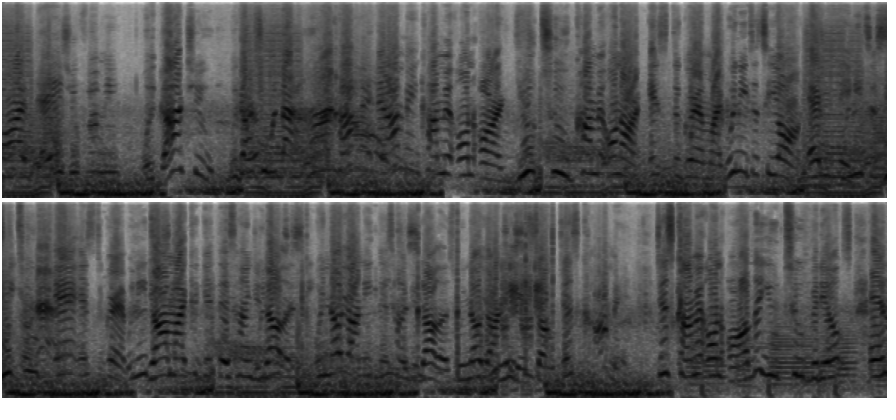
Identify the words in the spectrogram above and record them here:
five days. You feel me? We got you. We got you with that. Comment, and I mean comment on our YouTube. Comment on our Instagram. Like we need to see y'all on everything. We need to see YouTube and Instagram. We need y'all might could get this hundred dollars. We know y'all need this hundred dollars. We know y'all need it. So just comment. Just comment on all the YouTube videos and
